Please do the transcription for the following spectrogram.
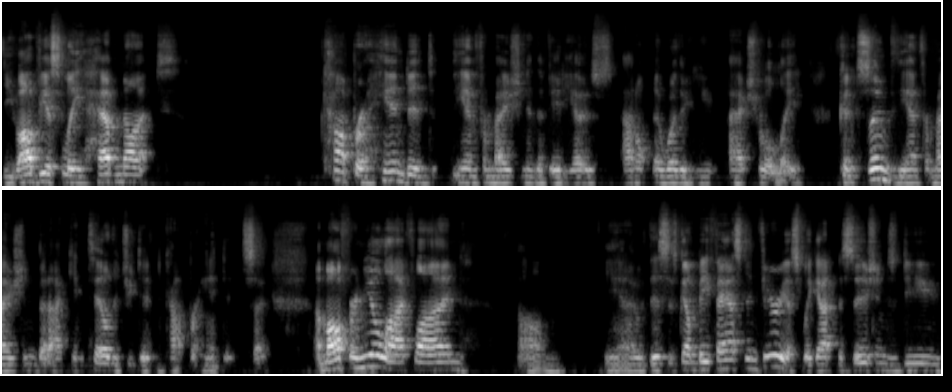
you obviously have not comprehended the information in the videos. I don't know whether you actually consumed the information, but I can tell that you didn't comprehend it. So I'm offering you a lifeline. Um, you know, this is going to be fast and furious. We got decisions due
